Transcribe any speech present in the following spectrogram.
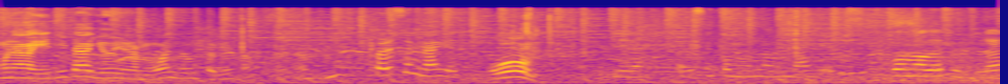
una galletita. Yo no me aguanto un poquito. Parecen nuggets. Oh, Mira, parecen como unos nuggets. Como de soufflé.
